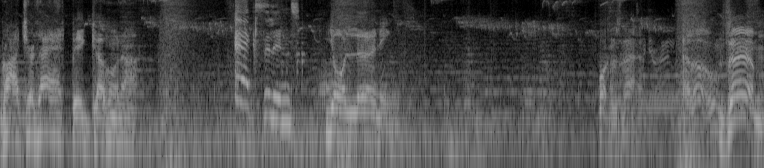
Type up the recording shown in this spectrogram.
Roger that, big kahuna. Excellent! You're learning. What was that? Hello? Them!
